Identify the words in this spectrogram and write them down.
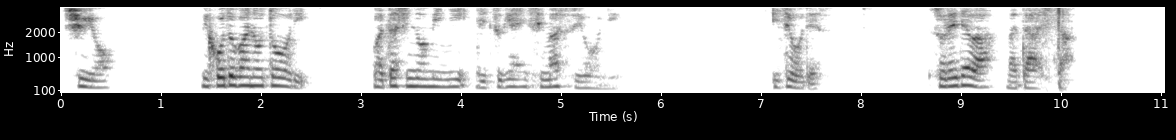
主よ、御言葉の通り、私の身に実現しますように。以上です。それではまた明日。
